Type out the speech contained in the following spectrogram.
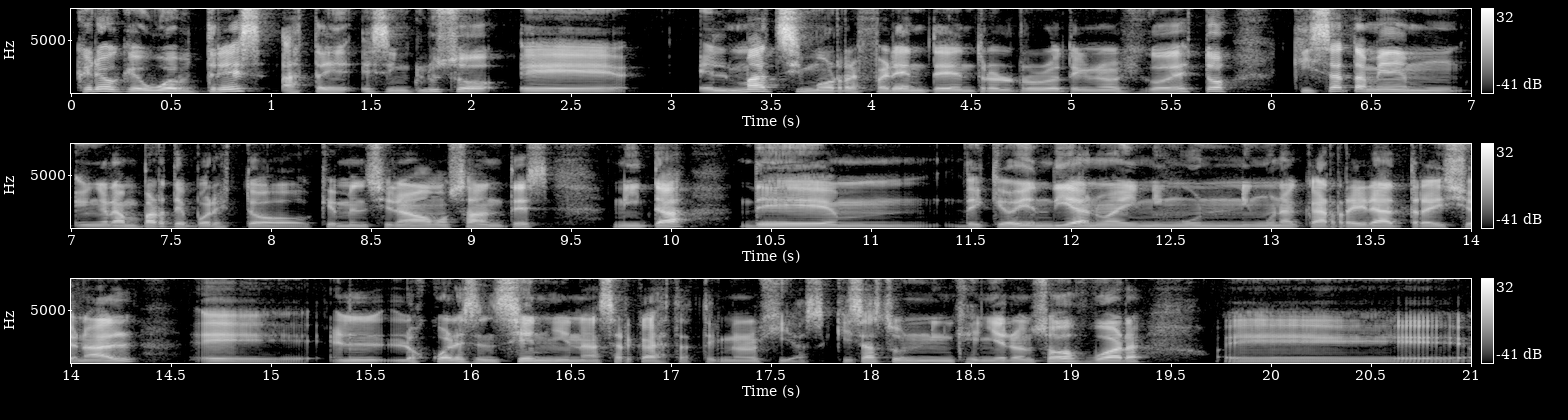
Creo que Web3 hasta es incluso eh, el máximo referente dentro del rubro tecnológico de esto, quizá también en, gran parte por esto que mencionábamos antes, Nita, de, mm, que hoy en día no hay ninguna carrera tradicional eh, en los cuales enseñen acerca de estas tecnologías. Quizás un ingeniero en software eh,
